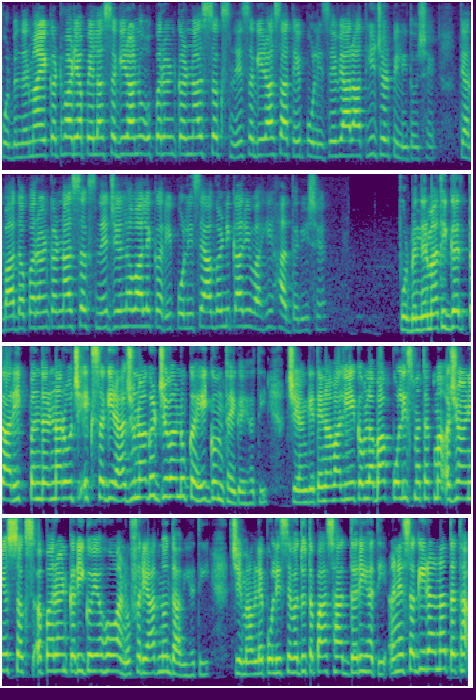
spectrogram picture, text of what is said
પોરબંદરમાં એક અઠવાડિયા પહેલા સગીરાનું અપહરણ કરનાર શખ્સને સગીરા સાથે પોલીસે વ્યારાથી ઝડપી લીધો છે. ત્યારબાદ અપહરણ કરનાર શખ્સને જેલ હવાલે કરી પોલીસે આગળની કાર્યવાહી હાથ ધરી છે. પોરબંદરમાંથી ગત તારીખ પંદરના રોજ એક સગીરા જુનાગઢ જવાનું કહી ગુમ થઈ ગઈ હતી. જે અંગે તેના વાલીએ કમલાબાગ પોલીસ મથકમાં અજાણ્યો શખ્સ અપહરણ કરી ગયો હોવાનું ફરિયાદ નોંધાવી હતી. જે મામલે પોલીસે વધુ તપાસ હાથ ધરી હતી અને સગીરાના તથા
